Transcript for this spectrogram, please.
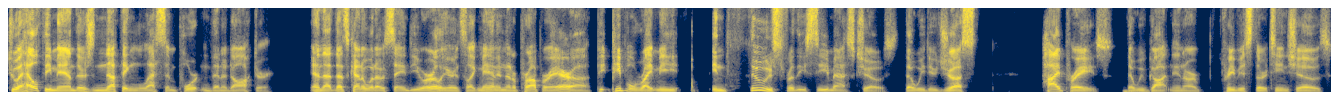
to a healthy man, there's nothing less important than a doctor. And that that's kind of what I was saying to you earlier. It's like, man, and in a proper era, pe- people write me enthused for these CMASC shows that we do, just high praise that we've gotten in our previous 13 shows.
